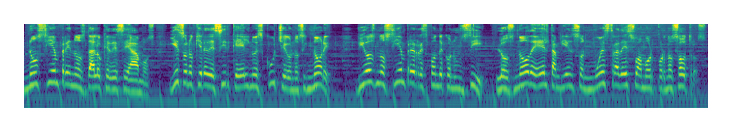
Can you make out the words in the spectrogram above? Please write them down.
no siempre nos da lo que deseamos. Y eso no quiere decir que Él no escuche o nos ignore. Dios no siempre responde con un sí. Los no de Él también son muestra de su amor por nosotros.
